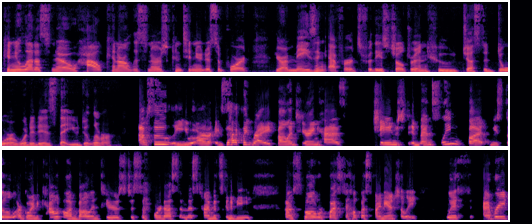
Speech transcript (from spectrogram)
Can you let us know how can our listeners continue to support your amazing efforts for these children who just adore what it is that you deliver? Absolutely. You are exactly right. Volunteering has changed immensely, but we still are going to count on volunteers to support us. And this time it's going to be a small request to help us financially. With every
